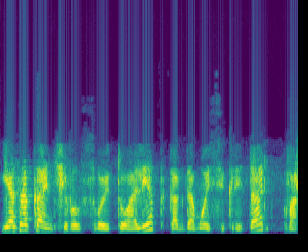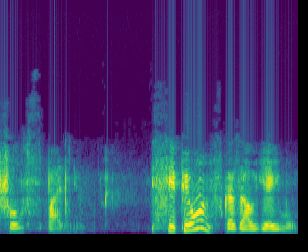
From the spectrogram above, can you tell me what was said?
Я заканчивал свой туалет, когда мой секретарь вошел в спальню. "Сепион", сказал я ему.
